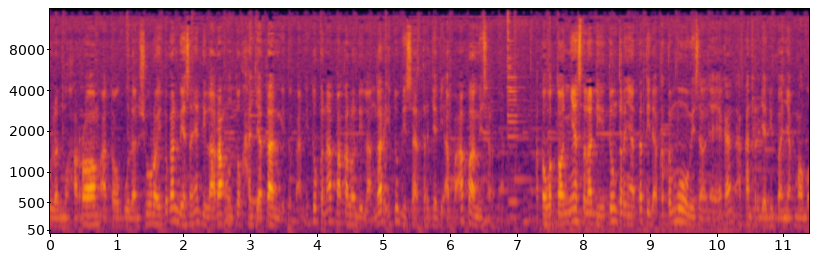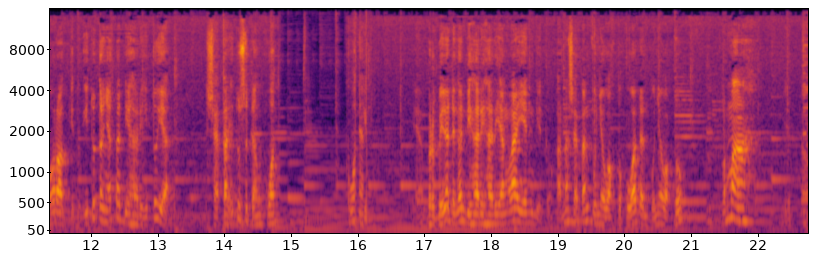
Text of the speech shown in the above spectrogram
bulan Muharram atau bulan Syuro itu kan biasanya dilarang untuk hajatan gitu kan. Itu kenapa kalau dilanggar itu bisa terjadi apa-apa misalnya. Atau wetonnya setelah dihitung ternyata tidak ketemu misalnya ya kan akan terjadi banyak malmorat gitu. Itu ternyata di hari itu ya setan itu sedang kuat kuatnya gitu. Ya, berbeda dengan di hari-hari yang lain gitu. Karena setan punya waktu kuat dan punya waktu lemah gitu.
